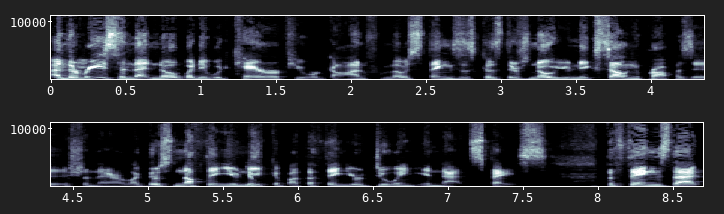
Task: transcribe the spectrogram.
And mm-hmm. the reason that nobody would care if you were gone from those things is because there's no unique selling proposition there. Like there's nothing unique yep. about the thing you're doing in that space. The things that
